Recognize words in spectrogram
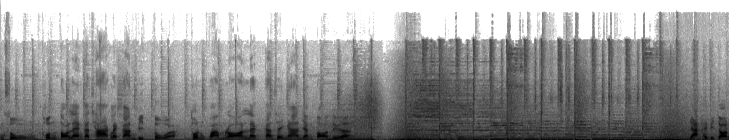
งสูง ทนต่อแรงกระชากและการบิดตัว ทนความร้อนและการใช้งานอย่างต่อเนื่องอยากให้พี่จอน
